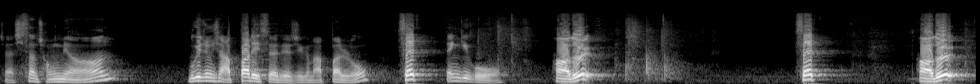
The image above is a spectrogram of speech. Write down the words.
자, 시선 정면. 무게중심 앞발에 있어야 돼요, 지금. 앞발로. 셋, 땡기고. 하나, 둘. 셋. 하나, 둘.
